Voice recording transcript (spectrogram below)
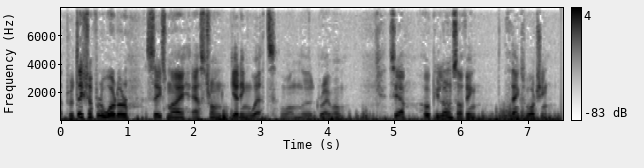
uh, protection for the water. Saves my ass from getting wet on the drive home. So yeah, hope you learned something. Thanks for watching.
